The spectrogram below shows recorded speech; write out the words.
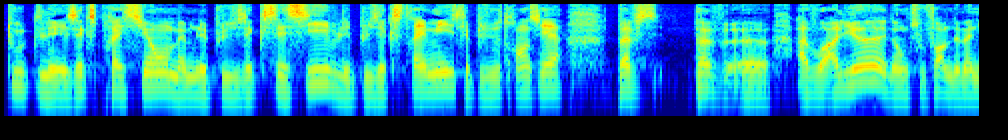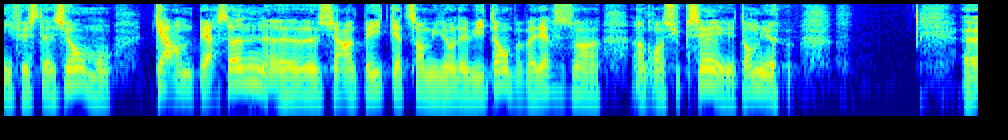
toutes les expressions, même les plus excessives, les plus extrémistes, les plus outrancières, peuvent peuvent euh, avoir lieu, et donc sous forme de manifestation. Bon, 40 personnes euh, sur un pays de 400 millions d'habitants, on peut pas dire que ce soit un, grand succès, et tant mieux. Euh,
